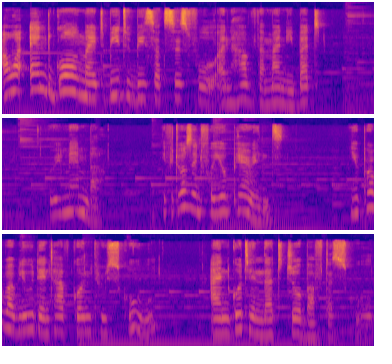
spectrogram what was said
Our end goal might be to be successful and have the money, but remember, if it wasn't for your parents, you probably wouldn't have gone through school and gotten that job after school.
